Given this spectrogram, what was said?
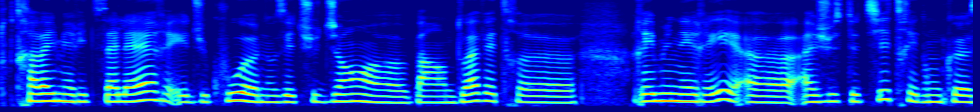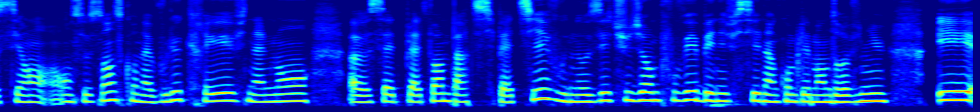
Tout travail mérite salaire et du coup euh, nos étudiants euh, ben, doivent être euh, rémunérés à juste titre. Et donc c'est en, en, ce sens qu'on a voulu créer finalement cette plateforme participative où nos étudiants pouvaient bénéficier d'un complément de revenus et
